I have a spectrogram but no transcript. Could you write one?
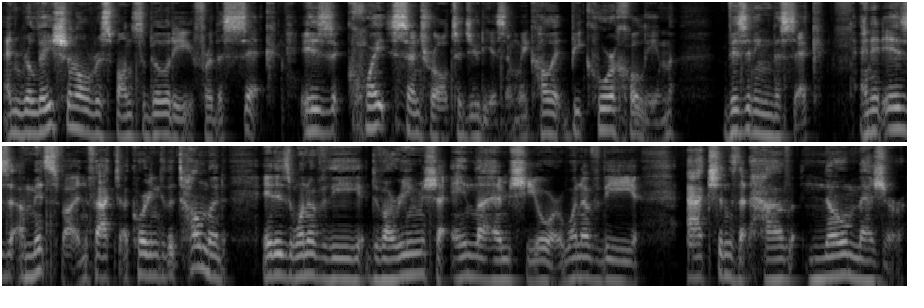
and relational responsibility for the sick is quite central to Judaism. We call it Bikur Cholim, visiting the sick, and it is a mitzvah. In fact, according to the Talmud, it is one of the Dvarim Sha'en Lahem Shior, one of the actions that have no measure,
